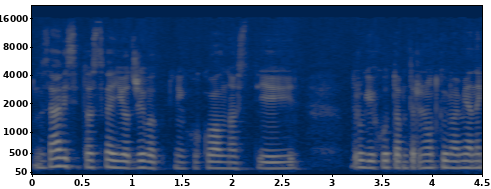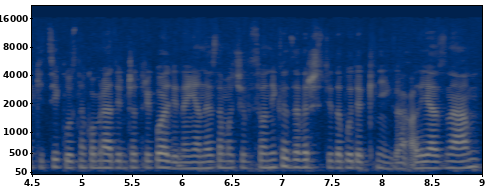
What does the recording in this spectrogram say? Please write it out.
zavisi to sve i od životnih okolnosti drugih u tom trenutku imam ja neki ciklus na kom radim četiri godine, ja ne znam hoće li se on nikad završiti da bude knjiga, ali ja znam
